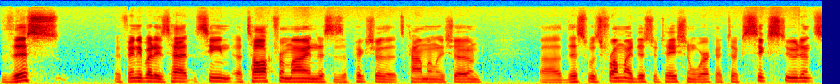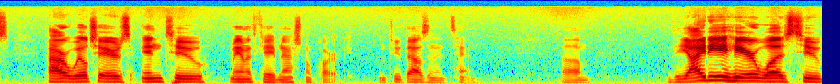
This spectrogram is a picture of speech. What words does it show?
This if anybody's had seen a talk from mine, this is a picture that's commonly shown. Uh, this was from my dissertation work. I took six students, power wheelchairs, into Mammoth Cave National Park in 2010. Um, the idea here was to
